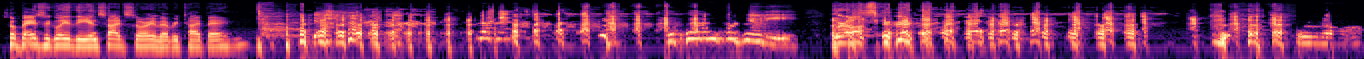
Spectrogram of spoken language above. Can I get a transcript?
So basically, the inside story of every type A. Yeah. Reporting for duty. We're all screwed. Brutal.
